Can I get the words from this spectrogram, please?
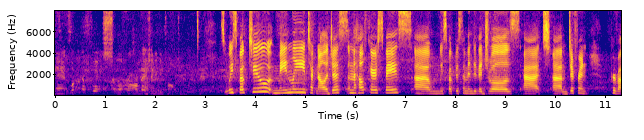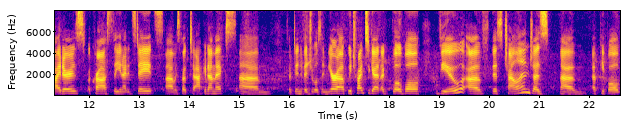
And what kind of folks or organizations did you talk so we spoke to mainly technologists in the healthcare space. Um, we spoke to some individuals at um, different providers across the United States. Uh, we spoke to academics, um, spoke to individuals in Europe. We tried to get a global view of this challenge as um, people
